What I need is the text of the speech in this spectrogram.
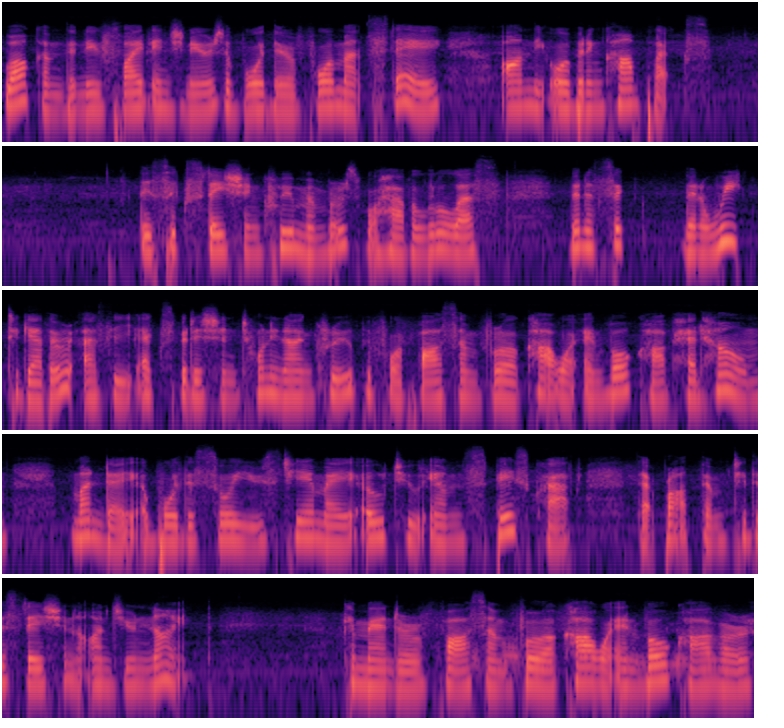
welcomed the new flight engineers aboard their four-month stay on the orbiting complex. The six station crew members will have a little less than a six then a week together as the Expedition 29 crew before Fossum, Furukawa, and Volkov head home Monday aboard the Soyuz TMA-02M spacecraft that brought them to the station on June 9th. Commander Fossum, Furukawa, and Volkov are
